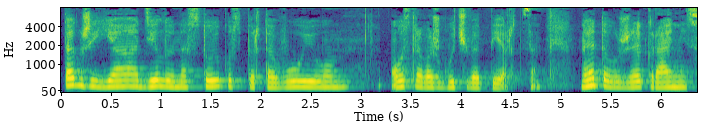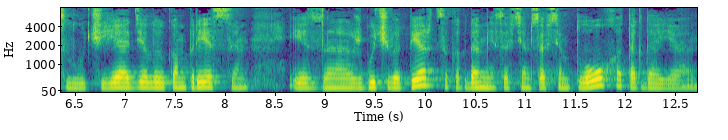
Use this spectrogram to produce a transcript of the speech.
Также я делаю настойку спиртовую острого жгучего перца. Но это уже крайний случай. Я делаю компрессы из э, жгучего перца, когда мне совсем-совсем плохо, тогда я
